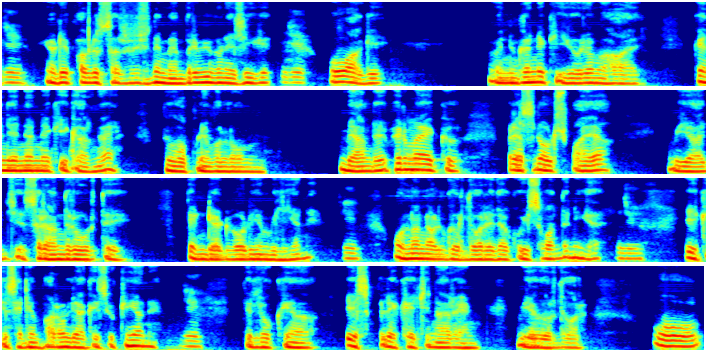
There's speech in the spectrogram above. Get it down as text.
ਜੀ। ਜਿਹੜੇ ਪਬਲਿਕ ਸਰਵਿਸ ਦੇ ਮੈਂਬਰ ਵੀ ਬਣੇ ਸੀਗੇ ਜੀ। ਉਹ ਆ ਗਏ। ਮੈਨੂੰ ਕਹਿੰਦੇ ਕੀ ਹੋ ਰਿਹਾ? ਮੈਂ ਕਿਹਾ ਹੈ ਕਹਿੰਦੇ ਇਹਨਾਂ ਨੇ ਕੀ ਕਰਨਾ ਹੈ? ਤੂੰ ਆਪਣੇ ਵੱਲੋਂ ਬਿਆਨ ਦੇ। ਫਿਰ ਮੈਂ ਇੱਕ ਪ੍ਰੈਸ ਨੋਟ ਛਪਾਇਆ ਵੀ ਅੱਜ ਸਰਹੰਦ ਰੋਡ ਤੇ ਤਿੰਨ ਡੈਡ ਬੋਡੀਆਂ ਮਿਲੀਆਂ ਨੇ। ਜੀ। ਉਹਨਾਂ ਨਾਲ ਗੁਰਦੁਆਰੇ ਦਾ ਕੋਈ ਸੰਬੰਧ ਨਹੀਂ ਹੈ। ਜੀ। ਇਹ ਕਿਸੇ ਨੇ ਬਾਹਰੋਂ ਲਿਆ ਕੇ ਸੁੱਟੀਆਂ ਨੇ। ਜੀ। ਤੇ ਲੋਕਾਂ ਇਸ ਭੁਲੇਖੇ ਚ ਨਾ ਰਹਿਣ। ਵੀ ਇਹ ਗੁਰਦੁਆਰਾ। ਉਹ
